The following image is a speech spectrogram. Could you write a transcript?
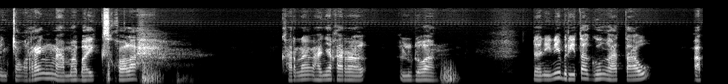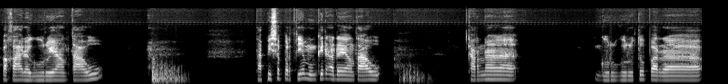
mencoreng nama baik sekolah. Karena hanya karena lu doang. Dan ini berita gue nggak tahu apakah ada guru yang tahu. Tapi sepertinya mungkin ada yang tahu. Karena guru-guru tuh pada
